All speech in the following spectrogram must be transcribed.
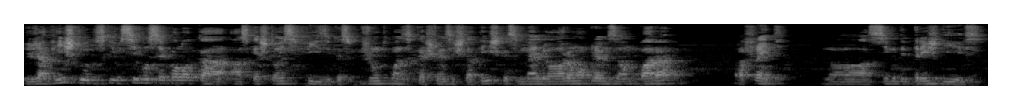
Eu já vi estudos que se você colocar as questões físicas junto com as questões estatísticas, melhoram a previsão para, para frente, no, acima de três dias.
